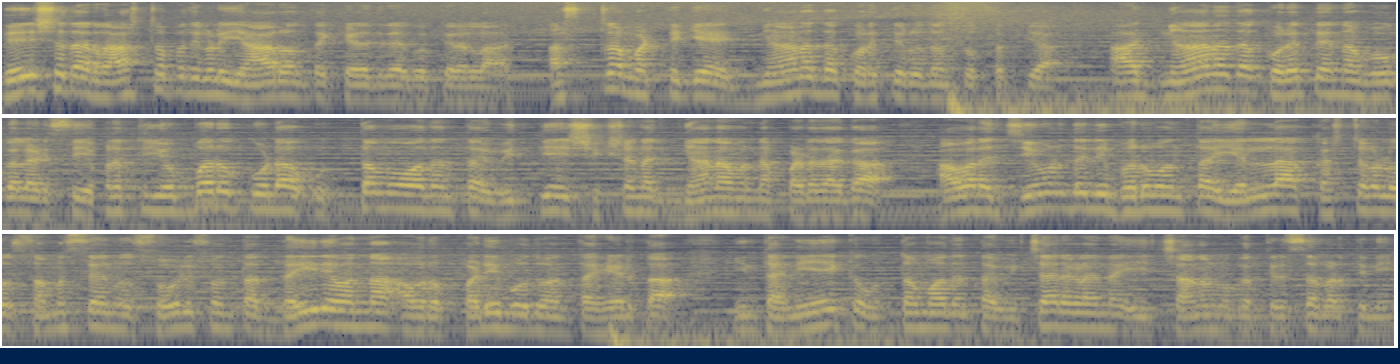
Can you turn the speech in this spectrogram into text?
ದೇಶದ ರಾಷ್ಟ್ರಪತಿಗಳು ಯಾರು ಅಂತ ಕೇಳಿದ್ರೆ ಗೊತ್ತಿರಲ್ಲ. ಅಷ್ಟರ ಮಟ್ಟಿಗೆ ಜ್ಞಾನದ ಕೊರತೆ ಇರುವುದಂತೂ ಸತ್ಯ. ಆ ಜ್ಞಾನದ ಕೊರತೆಯನ್ನ ಹೋಗಲಾಡಿಸಿ ಪ್ರತಿಯೊಬ್ಬರೂ ಕೂಡ ಉತ್ತಮವಾದಂತ ವಿದ್ಯೆ, ಶಿಕ್ಷಣ, ಜ್ಞಾನವನ್ನ ಪಡೆದಾಗ ಅವರ ಜೀವನದಲ್ಲಿ ಬರುವಂತ ಎಲ್ಲಾ ಕಷ್ಟಗಳು, ಸಮಸ್ಯೆಯನ್ನು ಸೋಲಿಸುವಂತ ಧೈರ್ಯವನ್ನ ಅವರು ಪಡಿಬಹುದು ಅಂತ ಹೇಳ್ತಾ ಇಂಥ ಅನೇಕ ಉತ್ತಮವಾದಂತ ವಿಚಾರಗಳನ್ನ ಈ ಚಾನಲ್ ಮೂಲಕ ತಿಳಿಸ ಬರ್ತೀನಿ.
